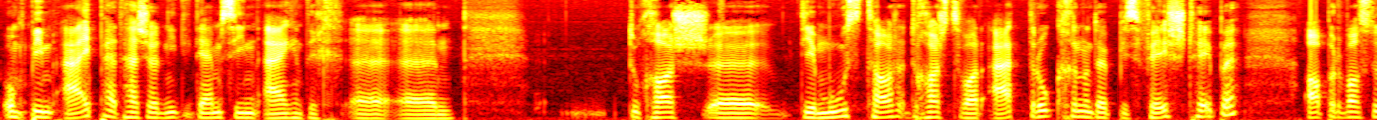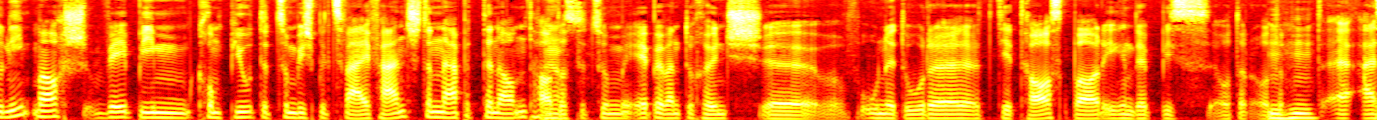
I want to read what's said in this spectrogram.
Und beim iPad hast du ja nicht in dem Sinn eigentlich äh, äh, du kannst äh, die Maustaste, du kannst zwar auch drücken und etwas festheben, aber was du nicht machst, wie beim Computer zum Beispiel zwei Fenster nebeneinander haben, Ja. dass du zum, eben wenn du könntest, äh, unten durch die Taskbar irgendetwas oder, oder Mhm. äh, ein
